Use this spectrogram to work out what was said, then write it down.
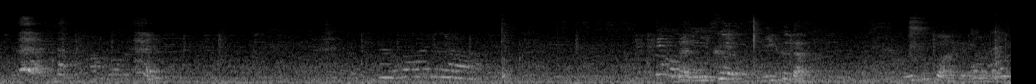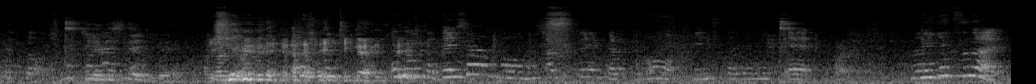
デシャンボーの食生活をインスタで見て毎月ないこ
